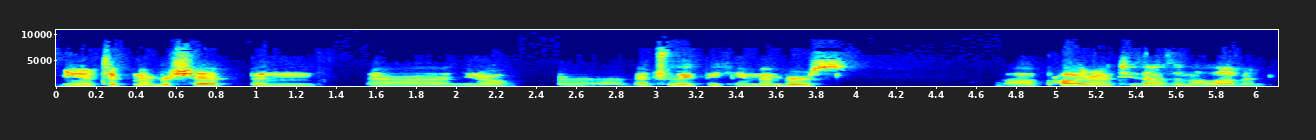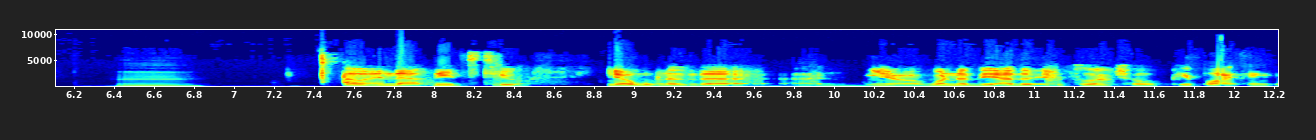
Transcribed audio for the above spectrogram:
you know, took membership and uh, you know, uh, eventually became members. Uh, probably around 2011. Mm. Oh, and that leads to you know one of the uh, you know one of the other influential people I think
